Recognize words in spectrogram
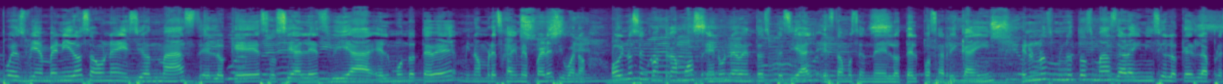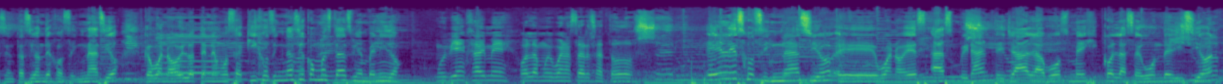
pues bienvenidos a una edición más de lo que es Sociales vía El Mundo TV. Mi nombre es Jaime Pérez y bueno, hoy nos encontramos en un evento especial. Estamos en el Hotel Poza Rica Inn. En unos minutos más dará inicio lo que es la presentación de José Ignacio, que bueno, hoy lo tenemos aquí. José Ignacio, ¿cómo estás? Bienvenido. Muy bien, Jaime. Hola, muy buenas tardes a todos. Él es José Ignacio, eh, bueno, es aspirante ya a La Voz México, la segunda edición.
